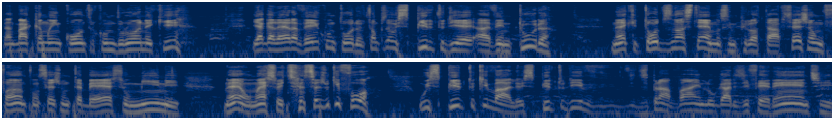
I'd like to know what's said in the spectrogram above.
Nós marcamos um encontro com o drone aqui e a galera veio com tudo. Então, o espírito de aventura, né, que todos nós temos em pilotar, seja um Phantom, seja um TBS, um Mini, né, um S800, seja o que for. O espírito que vale, o espírito de desbravar em lugares diferentes,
